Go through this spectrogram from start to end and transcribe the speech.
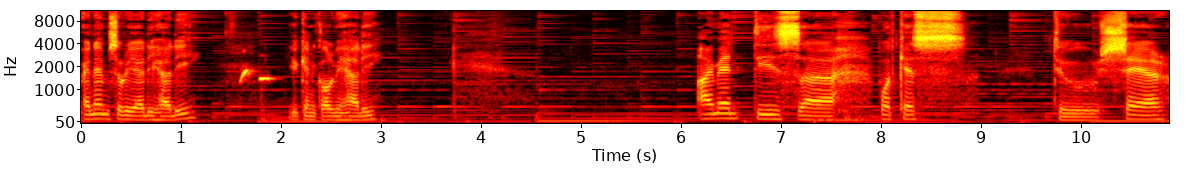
my name is Suryadi Hadi. You can call me Hadi. I made this uh, podcast to share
